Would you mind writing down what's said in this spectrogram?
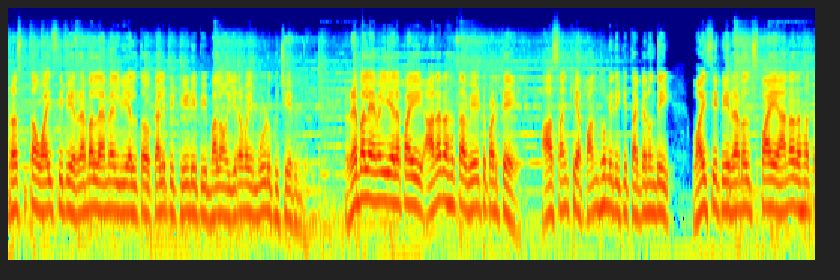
ప్రస్తుతం వైసీపీ రెబల్ ఎమ్మెల్యేలతో కలిపి టీడీపీ బలం ఇరవై మూడుకు చేరింది. రెబల్ ఎమ్మెల్యేలపై అనర్హత వేటు పడితే ఆ సంఖ్య పంతొమ్మిదికి తగ్గనుంది. వైసీపీ రెబల్స్పై అనర్హత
